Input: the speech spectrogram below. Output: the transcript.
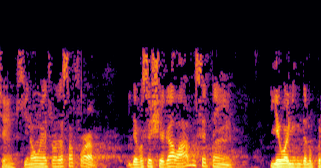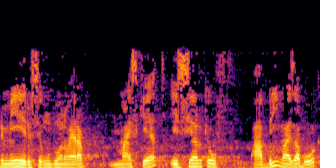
Sim. que não entram dessa forma. E daí você chega lá, você tem. E eu ali ainda no primeiro, segundo ano era mais quieto. Esse ano que eu abri mais a boca,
